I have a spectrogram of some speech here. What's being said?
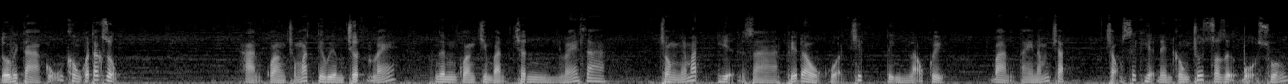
đối với ta cũng không có tác dụng. Hàn quang trong mắt tiêu viêm chợt lóe, ngân quang chim bàn chân lóe ra, trong nháy mắt hiện ra phía đầu của trích tinh lão quỷ, bàn tay nắm chặt, trọng xích hiện lên công chút do dự bộ xuống,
